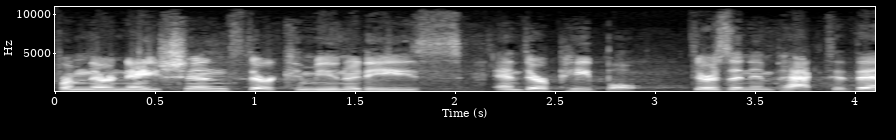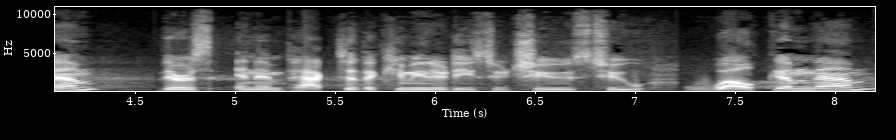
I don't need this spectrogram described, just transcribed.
from their nations, their communities, and their people. There's an impact to them. There's an impact to the communities who choose to welcome them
